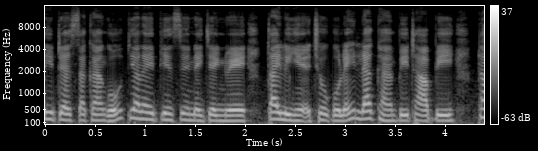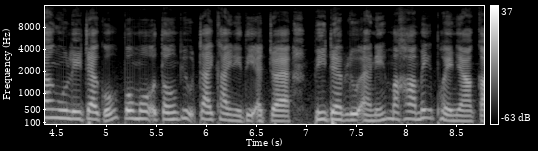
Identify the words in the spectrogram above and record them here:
လီတက်စကန်ကိုပြန်လည်ပြင်ဆင်နေချိန်တွင်တိုက်လျင်အချို့ကိုလည်းလက်ခံပေးထားပြီးတောင်ငူလီတက်ကိုပုံမအုံပြုတိုက်ခိုက်နေသည့်အတွက် BWN နှင့်မဟာမိတ်အဖွဲ့များက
